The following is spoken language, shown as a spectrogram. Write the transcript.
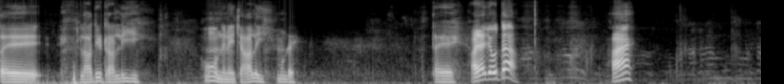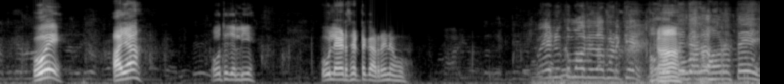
ਤੇ ਲਾਦੀ ਟਰਾਲੀ ਜੀ। ਹੁੰਦੇ ਨੇ ਚਾਹ ਲਈ ਮੁੰਡੇ। ਤੇ ਆਇਆ ਜੋਤਾ ਹਾਂ? ਓਏ, ਆਇਆ। ਉੱਥੇ ਚੱਲੀਏ। ਉਹ ਲਾਈਟ ਸੈੱਟ ਕਰ ਰਹੇ ਨੇ ਉਹ। ਇਹਨੂੰ ਕਮਾ ਦੇ ਦਾ ਫੜ ਕੇ ਹਾਂ ਚੱਲ ਹੋਰ ਉੱਤੇ।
